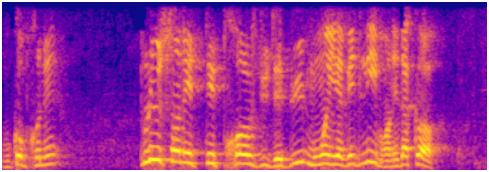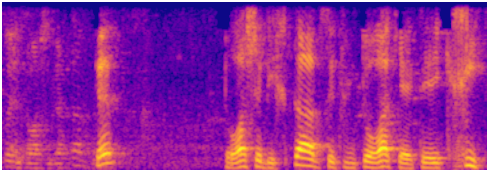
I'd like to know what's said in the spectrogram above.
Vous comprenez? Plus on était proche du début, moins il y avait de livres, on est d'accord? Torah Shebiftav, c'est une Torah qui a été écrite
